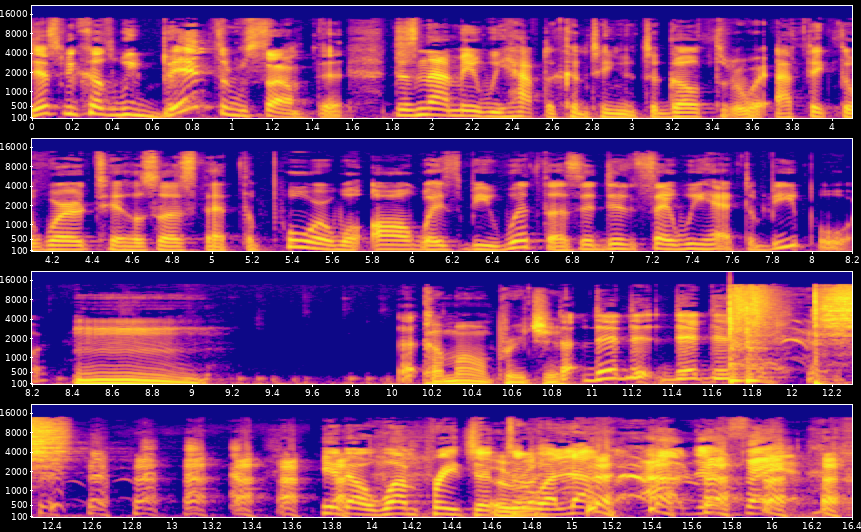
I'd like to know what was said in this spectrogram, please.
Just because we've been through something does not mean we have to continue to go through it. I think the word tells us that the poor will always be with us. It didn't say we had to be poor. Mm. Come on, preacher. Did, did, did this? you know, one preacher to Right. another. I'm just saying. But,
